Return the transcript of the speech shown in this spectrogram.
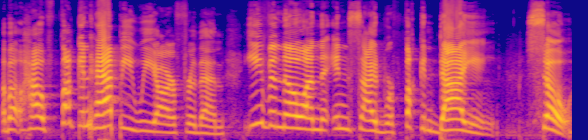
about how fucking happy we are for them, even though on the inside we're fucking dying. So,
